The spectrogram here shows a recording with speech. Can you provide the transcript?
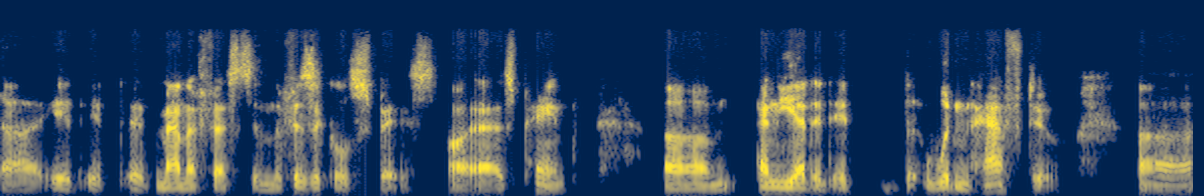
uh, it, it, it manifests in the physical space uh, as paint um, and yet it, it wouldn't have to uh,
